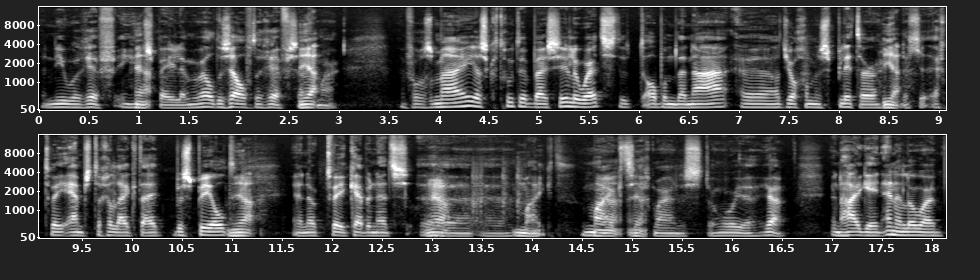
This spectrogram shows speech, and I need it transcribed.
Een nieuwe riff ingespelen. Maar wel dezelfde riff, zeg Ja. maar. En volgens mij, als ik het goed heb, bij Silhouettes, het album daarna, eh, had Jochem een splitter. Ja. Dat je echt twee amps tegelijkertijd bespeelt. Ja, En ook twee cabinets uh, Ja. mic'd. mic'd, Ja, zeg maar. Dus dan hoor je ja, een high gain en een low, amp,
